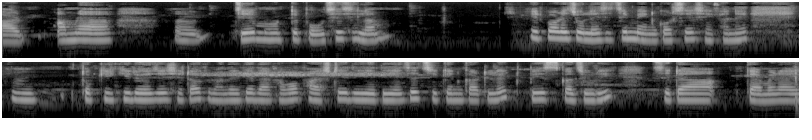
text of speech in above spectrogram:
আর আমরা যে মুহূর্তে পৌঁছেছিলাম, এরপরে চলে এসেছি মেন কোর্সে সেখানে তো কী কী রয়েছে সেটাও তোমাদেরকে দেখাবো। ফার্স্টে দিয়ে দিয়েছে চিকেন কাটলেট পিস কাচুরি সেটা ক্যামেরায়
